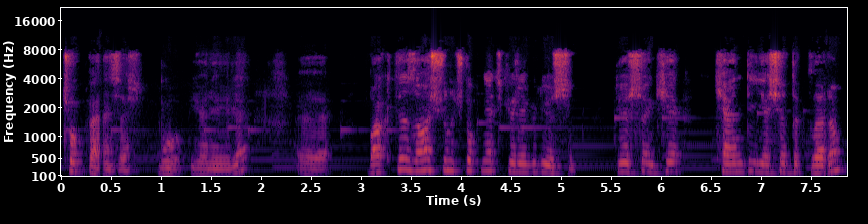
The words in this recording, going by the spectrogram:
çok benzer bu yönüyle. E, baktığın zaman şunu çok net görebiliyorsun. Diyorsun ki kendi yaşadıklarım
